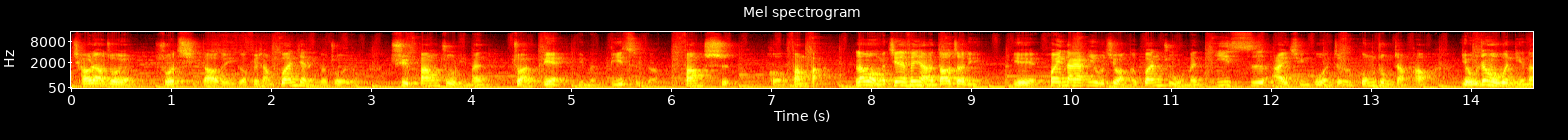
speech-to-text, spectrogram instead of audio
桥梁作用所起到的一个非常关键的一个作用。去帮助你们转变你们彼此的方式和方法。那么我们今天分享到这里，也欢迎大家一如既往的关注我们伊思爱情顾问这个公众账号。有任何问题呢，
